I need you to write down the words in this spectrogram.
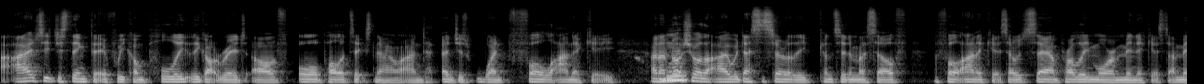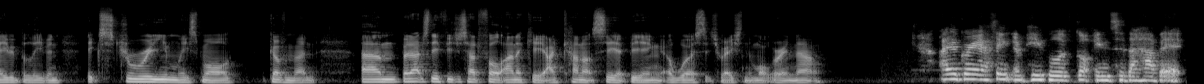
I actually just think that if we completely got rid of all politics now and and just went full anarchy, and I'm mm. not sure that I would necessarily consider myself a full anarchist. I would say I'm probably more a minarchist. I maybe believe in extremely small government. Um, but actually, if you just had full anarchy, I cannot see it being a worse situation than what we're in now. I agree. I think that people have got into the habit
